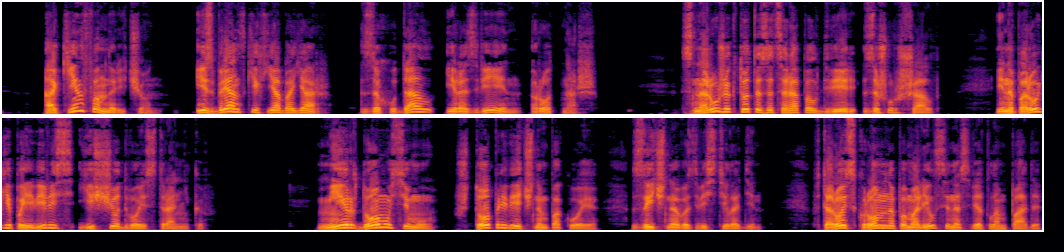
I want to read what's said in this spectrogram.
— Акинфом наречен. Из брянских я бояр. Захудал и развеян род наш. Снаружи кто-то зацарапал дверь, зашуршал, и на пороге появились еще двое странников. Мир дому сему, что при вечном покое, зычно возвестил один. Второй скромно помолился на свет лампады.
